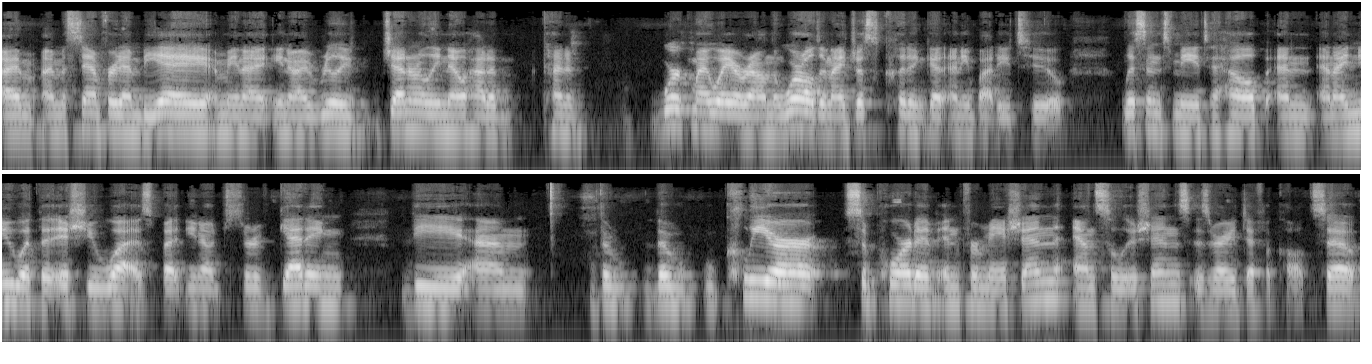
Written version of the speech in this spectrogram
I'm I'm a Stanford MBA. I mean, I you know I really generally know how to kind of work my way around the world, and I just couldn't get anybody to listen to me to help, and and I knew what the issue was, but you know, sort of getting the um, the the clear supportive information and solutions is very difficult. So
